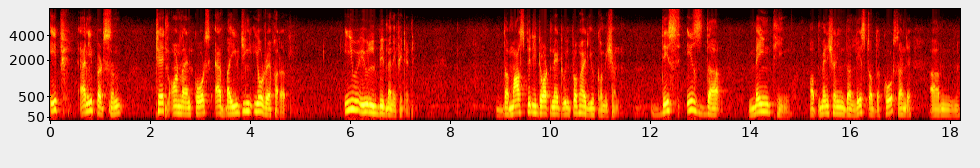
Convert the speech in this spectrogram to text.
if any person take online course uh, by using your referral you, will be benefited. The massberry.net will provide you commission. This is the main thing of mentioning the list of the course and um,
